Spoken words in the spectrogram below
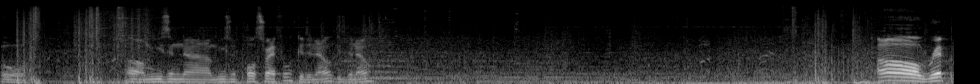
oh. Oh, I'm using uh, I'm using a pulse rifle. Good to know. Good to know. Oh, rip.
